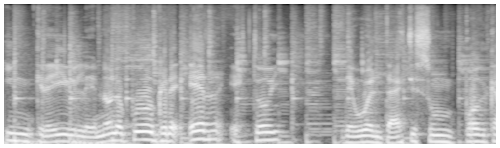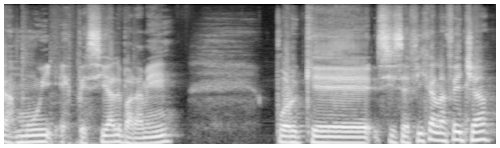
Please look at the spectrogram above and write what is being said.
Increíble, no lo puedo creer, estoy de vuelta. Este es un podcast muy especial para mí, porque si se fijan la fecha,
